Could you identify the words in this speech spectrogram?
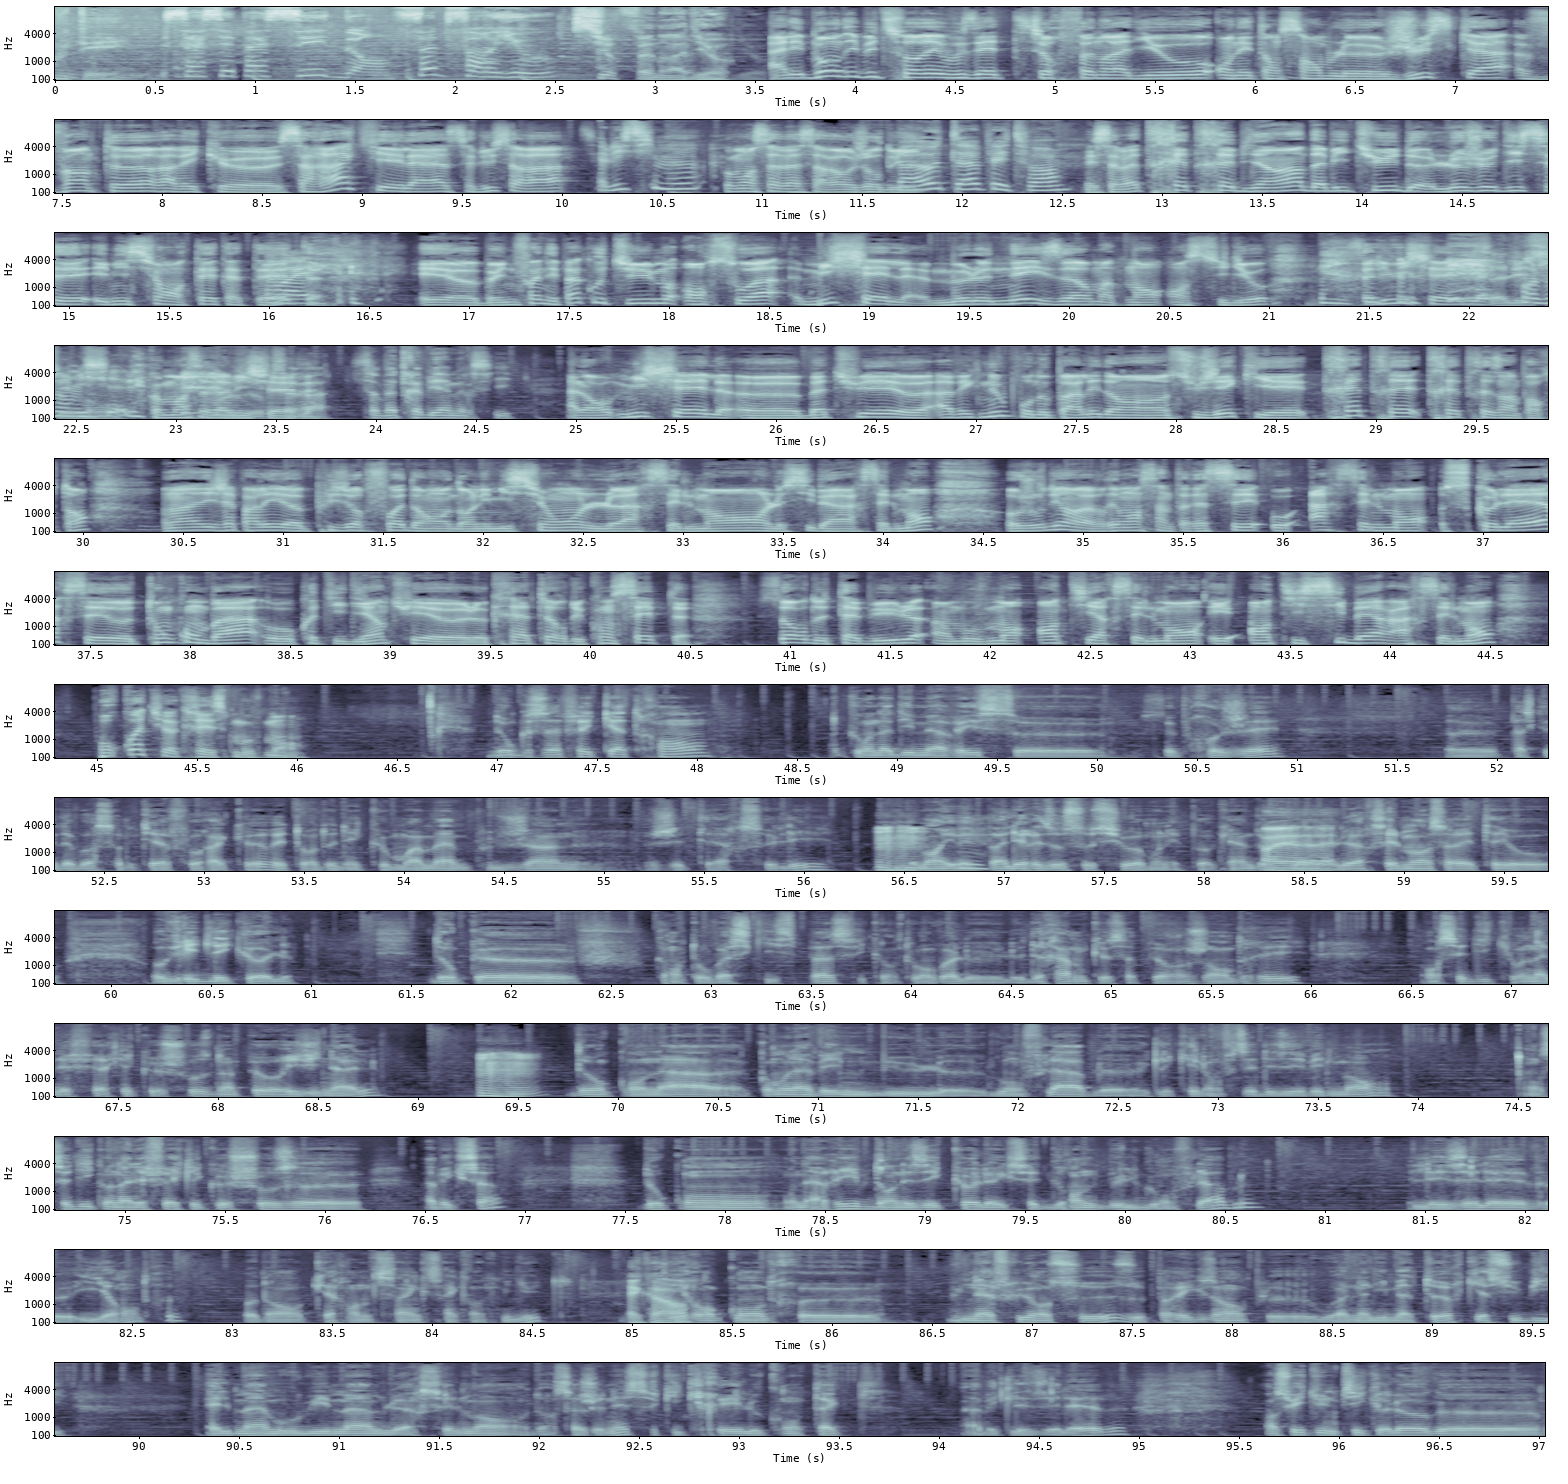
écoutez Ça s'est passé dans Fun for You. sur Fun Radio. Allez, bon début de soirée, vous êtes sur Fun Radio. On est ensemble jusqu'à 20h avec euh, Sarah qui est là. Salut Sarah. Salut Simon. Comment ça va Sarah aujourd'hui? Bah au top et toi? Mais ça va très très bien. D'habitude, le jeudi c'est émission en tête à tête. Ouais. Et euh, bah, une fois n'est pas coutume, on reçoit Michel Meuleneiser maintenant en studio. Salut Michel. Salut Bonjour, Simon. Michel. Comment ça va Bonjour, Michel ça va. Ça va très bien, merci. Alors Michel, euh, bah, tu es euh, avec nous pour nous parler d'un sujet qui est très très très très important. On en a déjà parlé plusieurs fois dans, dans l'émission, le harcèlement, le cyberharcèlement. Aujourd'hui, on va vraiment s'intéresser au harcèlement scolaire. C'est euh, ton combat au quotidien. Tu es euh, le créateur du concept Sors de ta bulle, un mouvement anti-harcèlement et anti-cyberharcèlement. Pourquoi tu as créé ce mouvement? Donc, ça fait quatre ans qu'on a démarré ce, ce projet. euh, parce que d'abord, ça me tient fort à cœur, étant donné que moi-même, plus jeune, j'étais harcelé. Mhm. Évidemment, il n'y avait Mhm. pas les réseaux sociaux à mon époque. hein, donc, Ouais, euh, ouais. le harcèlement s'arrêtait au, au gris de l'école. Donc, euh, quand on voit ce qui se passe et quand on voit le, le drame que ça peut engendrer, on s'est dit qu'on allait faire quelque chose d'un peu original. Mhm. Donc on a, comme on avait une bulle gonflable avec laquelle on faisait des événements, on s'est dit qu'on allait faire quelque chose euh, avec ça. Donc on, on arrive dans les écoles avec cette grande bulle gonflable. Les élèves y entrent pendant 45-50 minutes. Ils rencontrent euh, une influenceuse, par exemple, euh, ou un animateur qui a subi elle-même ou lui-même le harcèlement dans sa jeunesse, ce qui crée le contact avec les élèves. Ensuite, une psychologue euh,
